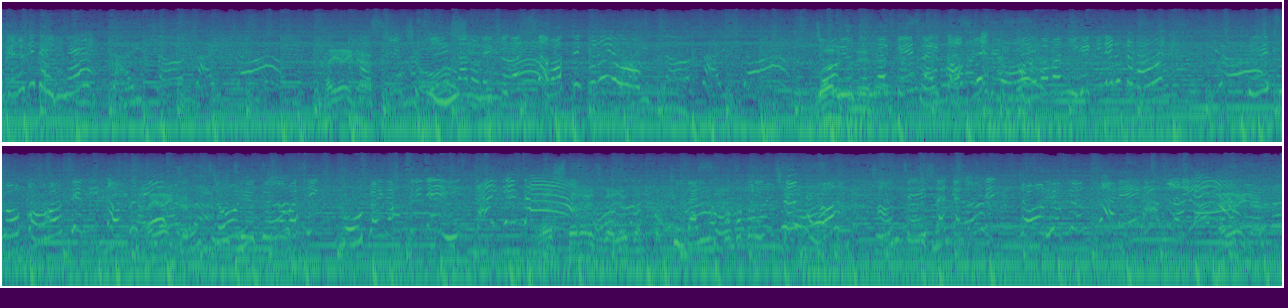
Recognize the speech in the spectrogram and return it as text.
駆け抜けているね。え早いなみんなの熱気が伝わってくるよ。上流くんが現在トップ。このまま逃げ切れるかな。レースも後半戦に突入。上流くんのマシン豪快な走りで一回転だラスタナイズが良かったな下りの加速に注意だよ。安定した着地で上流くん華麗にクリア早いな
